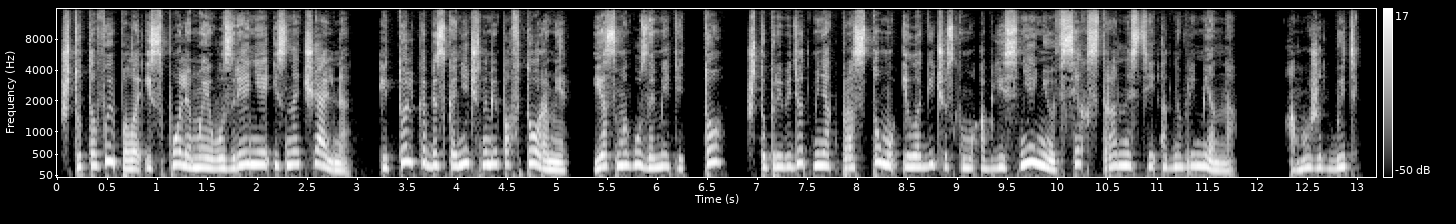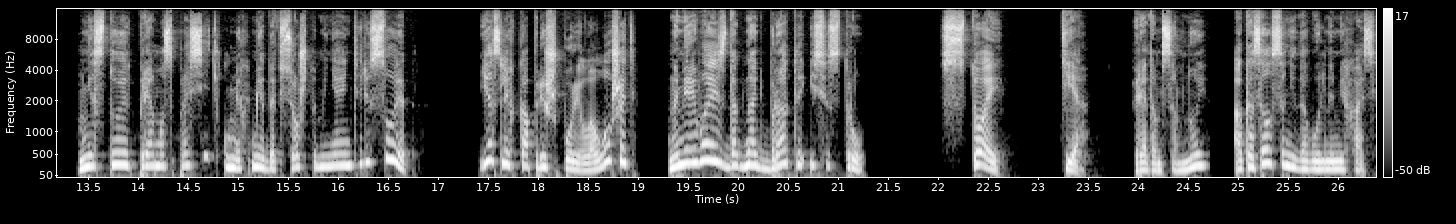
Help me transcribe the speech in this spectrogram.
что-то выпало из поля моего зрения изначально, и только бесконечными повторами я смогу заметить то, что приведет меня к простому и логическому объяснению всех странностей одновременно. А может быть, мне стоит прямо спросить у Мехмеда все, что меня интересует? Я слегка пришпорила лошадь, намереваясь догнать брата и сестру. «Стой!» Те. Рядом со мной оказался недовольный Михась.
